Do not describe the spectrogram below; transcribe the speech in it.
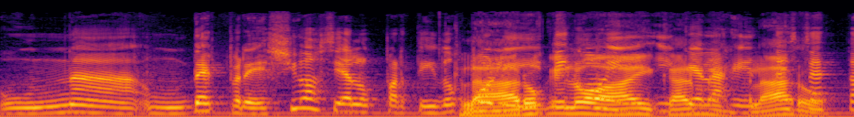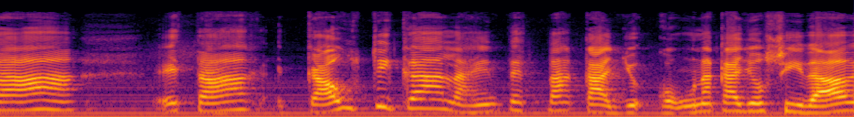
una, un desprecio hacia los partidos políticos que lo hay, y, que la gente se está está cáustica, la gente está con una callosidad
